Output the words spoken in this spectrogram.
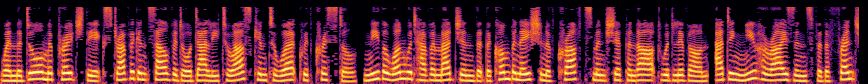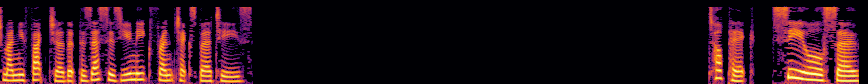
when the Daum approached the extravagant Salvador Dali to ask him to work with crystal, neither one would have imagined that the combination of craftsmanship and art would live on, adding new horizons for the French manufacture that possesses unique French expertise. See also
